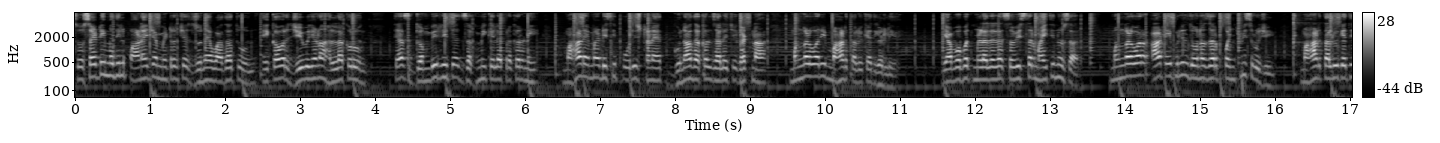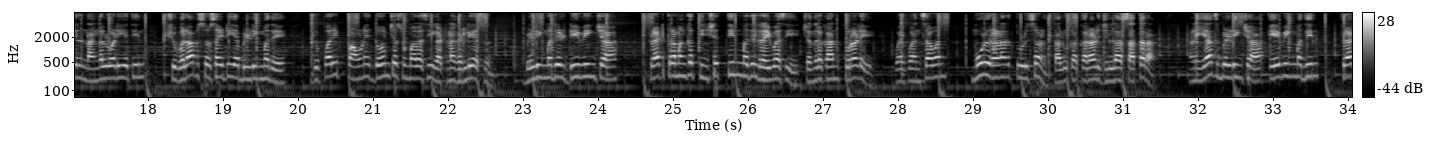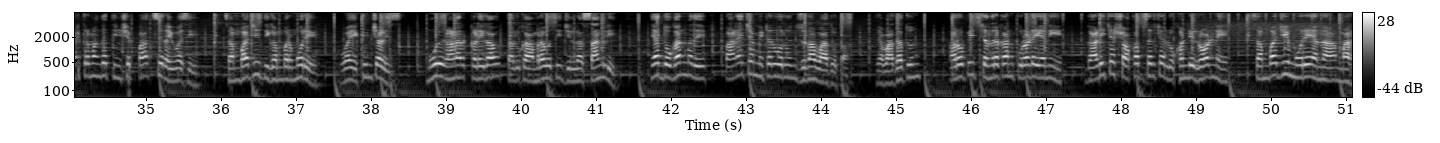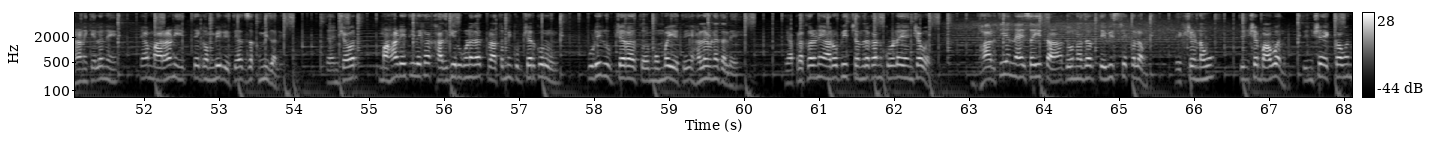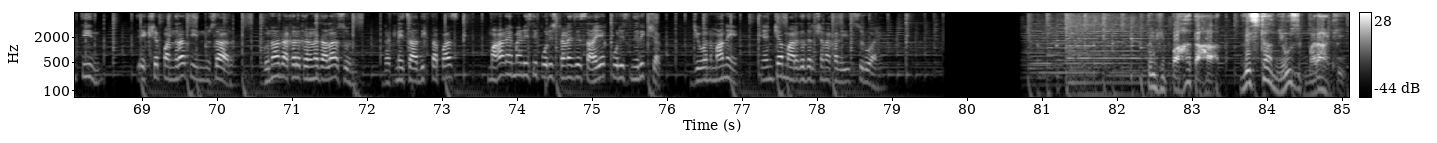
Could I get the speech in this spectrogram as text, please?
सोसायटीमधील पाण्याच्या मीटरच्या जुन्या वादातून एकावर जीवघेणा हल्ला करून त्यास गंभीररित्या जखमी केल्याप्रकरणी Mahad M I D C police ठाण्यात गुन्हा दाखल झाल्याची घटना मंगळवारी महाड तालुक्यात घडली आहे. याबाबत मिळालेल्या सविस्तर माहितीनुसार मंगळवार आठ एप्रिल दोन हजार पंचवीस रोजी महाड तालुक्यातील नांगलवाडी येथील शुभलाभ सोसायटी या बिल्डिंगमध्ये दुपारी पावणे दोनच्या सुमारास ही घटना घडली असून बिल्डिंगमधील डी विंगच्या फ्लॅट क्रमांक तीनशे तीनमधील रहिवासी चंद्रकांत कुराडे वय पंचावन्न मूळ राहणार तुळसण तालुका कराड जिल्हा सातारा. आणि याच बिल्डिंगच्या ए विंगमधील फ्लॅट क्रमांक तीनशे पाचचे रहिवासी संभाजी दिगंबर मोरे व एकोणचाळीस मूळ राहणार कडेगाव तालुका अमरावती जिल्हा सांगली. या दोघांमध्ये पाण्याच्या मीटरवरून जुना वाद होता. या वादातून आरोपी चंद्रकांत कुराडे यांनी गाडीच्या शॉकअप्सरच्या लोखंडी रॉडने संभाजी मोरे यांना मारहाण केल्याने या मारहाणीत ते गंभीररित्या जखमी झाले. त्यांच्यावर महाड येथील एका खाजगी रुग्णालयात प्राथमिक उपचार करून पुढील उपचारार्थ मुंबई येथे हलवण्यात आले. या प्रकरणी आरोपी चंद्रकांत कुराडे यांच्यावर भारतीय न्यायसंहिता दोन हजार तेवीसचे कलम एकशे नऊ तीनशे बावन्न तीनशे एक्कावन्न तीन एकशे पंधरा तीननुसार गुन्हा दाखल करण्यात आला असून घटनेचा अधिक तपास Mahad M I D C police ठाण्याचे सहाय्यक पोलीस निरीक्षक जीवन माने यांच्या मार्गदर्शनाखाली सुरू आहे. तुम्ही पाहत आहात विस्टा न्यूज मराठी.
